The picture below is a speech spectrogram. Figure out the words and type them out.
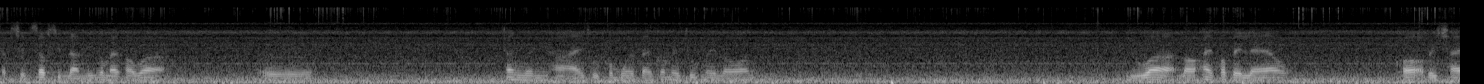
ทรัพย์สินทรัพย์สินเหล่านี้ก็หมายความว่าเออถ้าเงินหายถูกขโมยไปก็ไม่ทุกข์ไม่ร้อน หรือว่าเราให้เขาไปแล้วเขาเอาไปใช้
